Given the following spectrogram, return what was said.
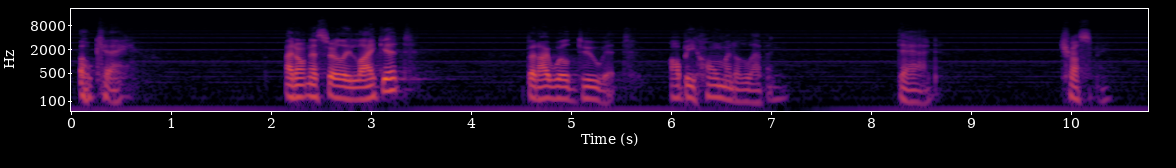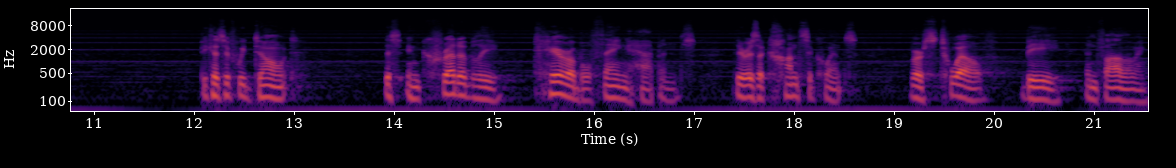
okay. I don't necessarily like it, but I will do it. I'll be home at 11. Dad, trust me. Because if we don't, this incredibly terrible thing happens. There is a consequence. Verse 12b and following.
